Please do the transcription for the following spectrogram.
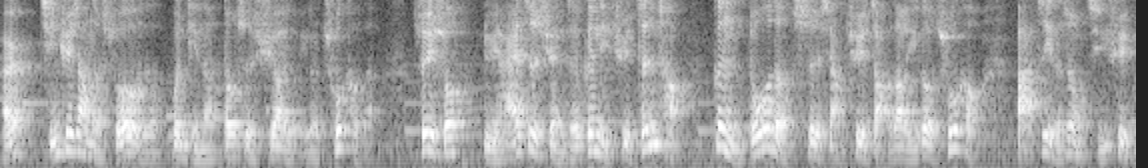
而情绪上的所有的问题呢，都是需要有一个出口的。所以说，女孩子选择跟你去争吵，更多的是想去找到一个出口，把自己的这种情绪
